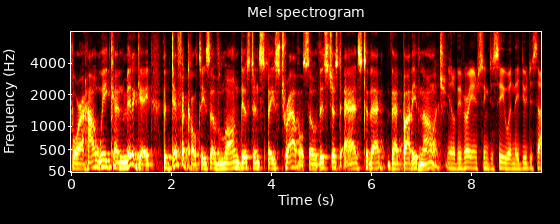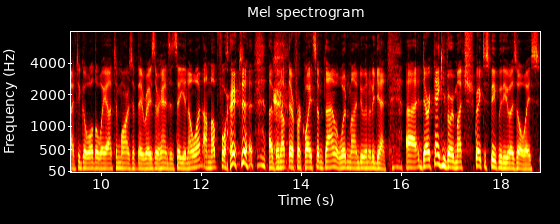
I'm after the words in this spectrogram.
for how we can mitigate the difficulties of long distance space travel. So this just adds to that, that body of knowledge. It'll be very interesting to see when they do decide to go all the way out to Mars if they raise their hands and say, you know what, I'm up for it. I've been up there for quite some time. I wouldn't mind doing it again. Uh, Derrick, thank you very much. Great to speak with you as always.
